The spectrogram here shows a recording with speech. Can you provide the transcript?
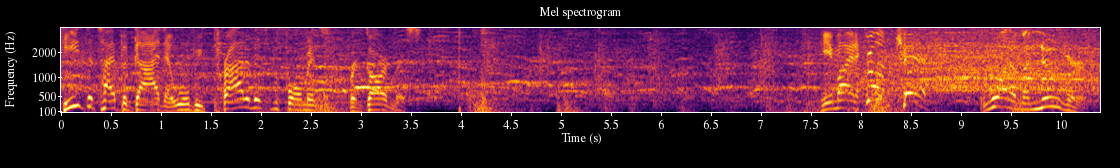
he's the type of guy that will be proud of his performance regardless. He might have... drop kick. What a maneuver.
